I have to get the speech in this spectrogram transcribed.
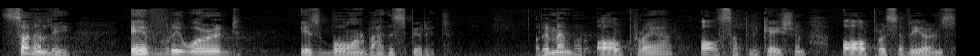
Suddenly, every word is born by the Spirit. Remember, all prayer, all supplication, all perseverance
